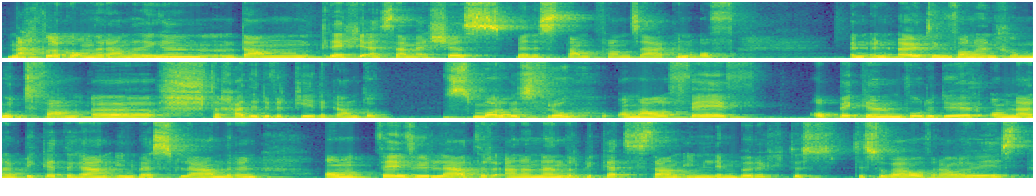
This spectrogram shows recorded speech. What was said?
Nachtelijke onderhandelingen, dan krijg je sms'jes met een stand van zaken of een, een uiting van hun gemoed van uh, dat gaat hier de verkeerde kant op. S morgens vroeg om half vijf oppikken voor de deur om naar een piket te gaan in West-Vlaanderen. Om vijf uur later aan een ander piket te staan in Limburg. Dus het is zowel overal geweest.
